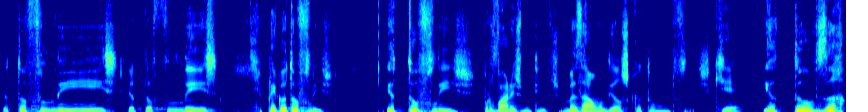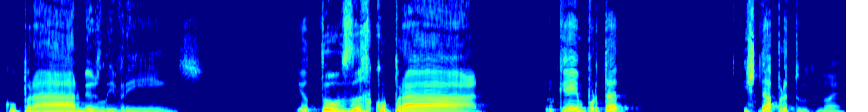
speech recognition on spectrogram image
Eu estou feliz, eu estou feliz. Porquê que eu estou feliz? Eu estou feliz por vários motivos, mas há um deles que eu estou muito feliz, que é eu estou-vos a recuperar, meus livrinhos. Eu estou-vos a recuperar. Porque é importante. Isto dá para tudo, não é?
